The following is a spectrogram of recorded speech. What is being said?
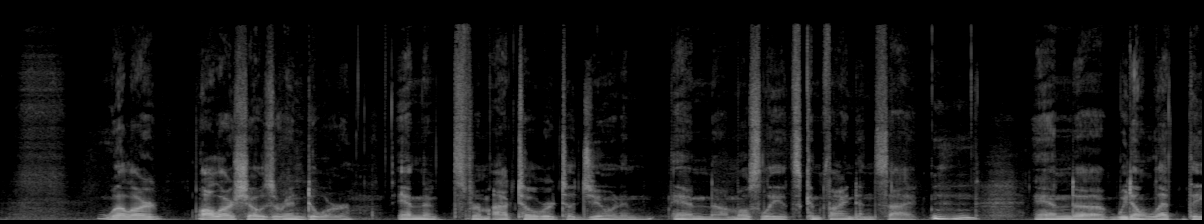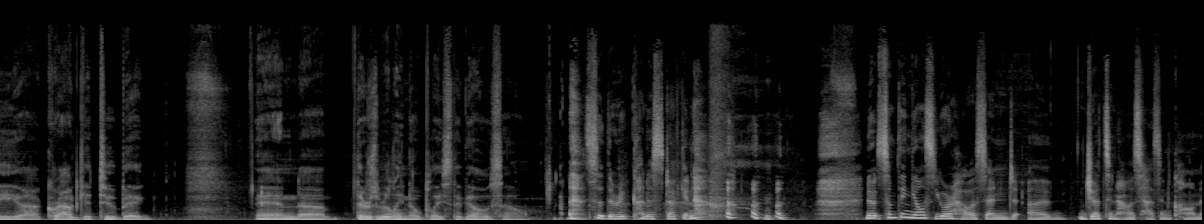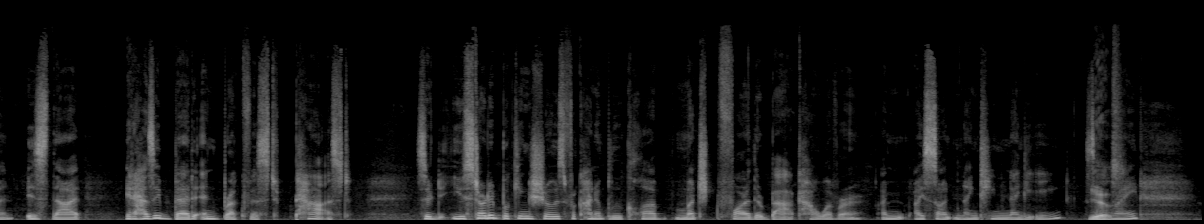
Well, our all our shows are indoor, and it's from October to June, and and uh, mostly it's confined inside. Mm-hmm. And uh, we don't let the uh, crowd get too big, and uh, there's really no place to go. So so they're kind of stuck in. now, something else your house and uh, Judson House has in common is that it has a bed and breakfast past. So you started booking shows for Kind of Blue Club much farther back. However, I'm, I saw 1998. Is Yes. that right?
